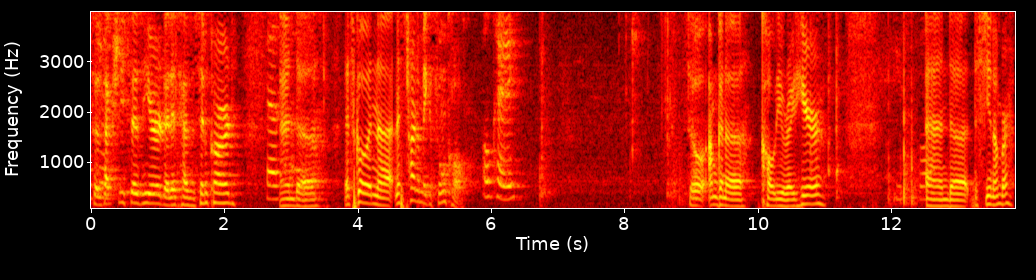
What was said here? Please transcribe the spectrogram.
So it actually says here that it has a SIM card. Yes. And uh, let's go and uh, let's try to make a phone call. okay. So I'm gonna call you right here. And uh, this is your number?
